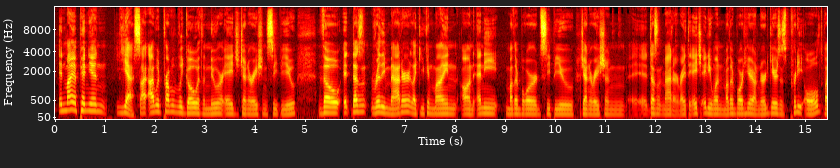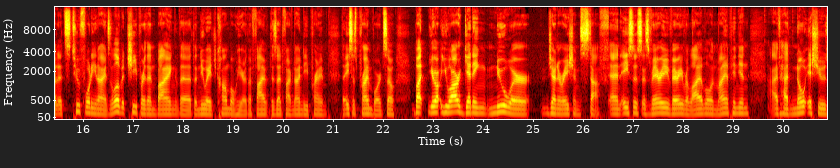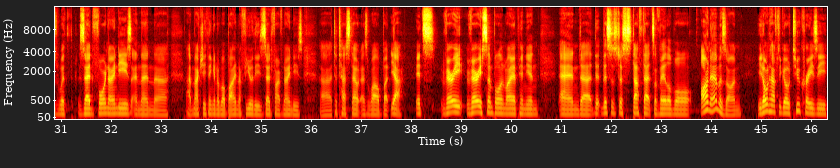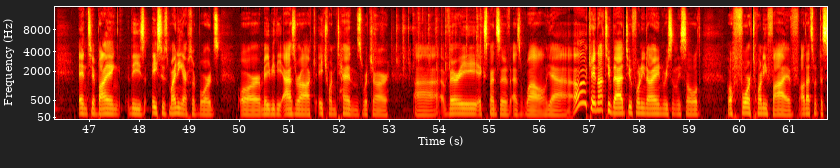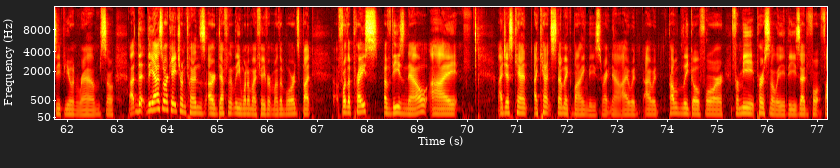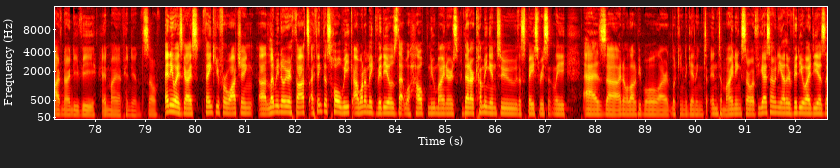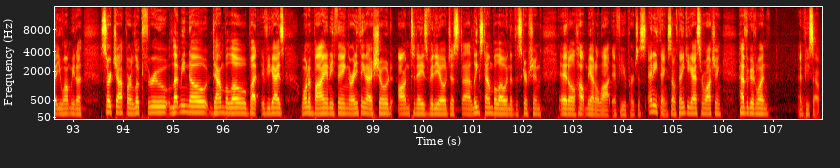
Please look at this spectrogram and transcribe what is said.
In my opinion, yes, I, I would probably go with a newer age generation CPU, though it doesn't really matter. Like you can mine on any motherboard CPU generation, it doesn't matter, right? The H81 motherboard here on NerdGearz is pretty old, but it's 249. It's a little bit cheaper than buying the the new age combo here, the five the Z590 Prime, the Asus Prime board. So, but you're you are getting newer generation stuff. And Asus is very, very reliable in my opinion. I've had no issues with Z490s, and then uh, I'm actually thinking about buying a few of these Z590s uh, to test out as well. But yeah, it's very, very simple in my opinion. And uh, th- this is just stuff that's available on Amazon. You don't have to go too crazy into buying these Asus Mining Expert boards or maybe the ASRock H110s, which are uh, very expensive as well. Yeah. Oh, okay, not too bad. 249 recently sold. Oh, 425. Oh, that's with the CPU and RAM. So uh, the the ASRock H110s are definitely one of my favorite motherboards, but for the price of these now, I I just can't I can't stomach buying these right now. I would I would probably go for for me personally the Z590V in my opinion. So anyways guys, thank you for watching. Uh, let me know your thoughts. I think this whole week I want to make videos that will help new miners that are coming into the space recently as uh, I know a lot of people are looking to get into, into mining. So if you guys have any other video ideas that you want me to search up or look through, let me know down below. But if you guys want to buy anything or anything that I showed on today's video, just uh, links down below in the description. It'll help me out a lot if you purchase anything. So thank you guys for watching. Have a good one and peace out.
